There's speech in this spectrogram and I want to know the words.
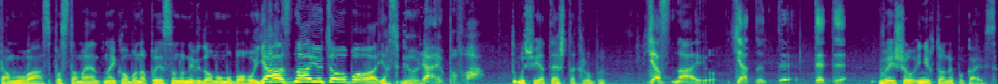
Там у вас постамент, на якому написано невідомому Богу. Я знаю цього Бога. Я собі уявляю Павла. Тому що я теж так робив. Я знаю. Я. Вийшов і ніхто не покаявся.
